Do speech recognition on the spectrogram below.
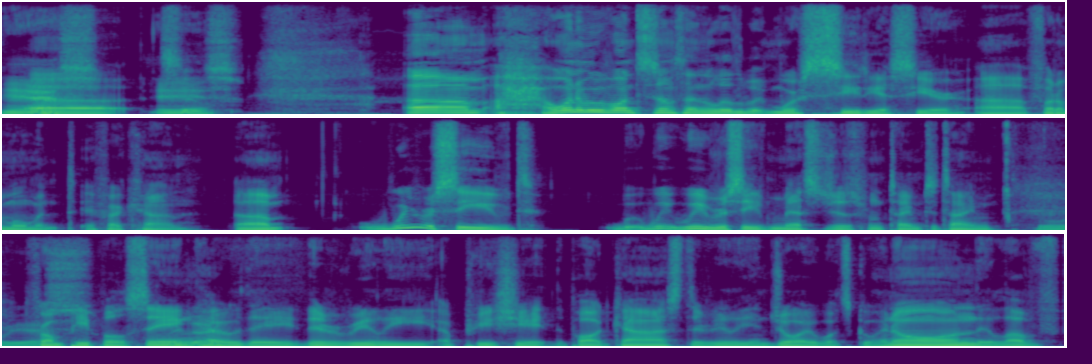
Yes, uh, it so. is. Um, I want to move on to something a little bit more serious here uh, for a moment, if I can. Um, we received we, we received messages from time to time oh, yes. from people saying how they, they really appreciate the podcast, they really enjoy what's going on, they love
